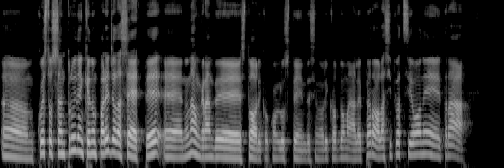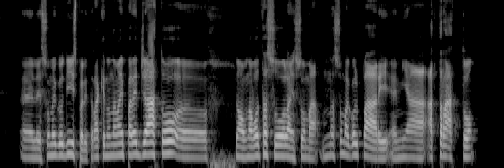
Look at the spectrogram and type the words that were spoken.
uh, questo Santruden che non pareggia da 7 eh, non ha un grande storico con lo stand se non ricordo male, però la situazione tra eh, le somme go dispari, tra che non ha mai pareggiato... Uh, no, una volta sola, insomma, una somma gol pari eh, mi ha attratto.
